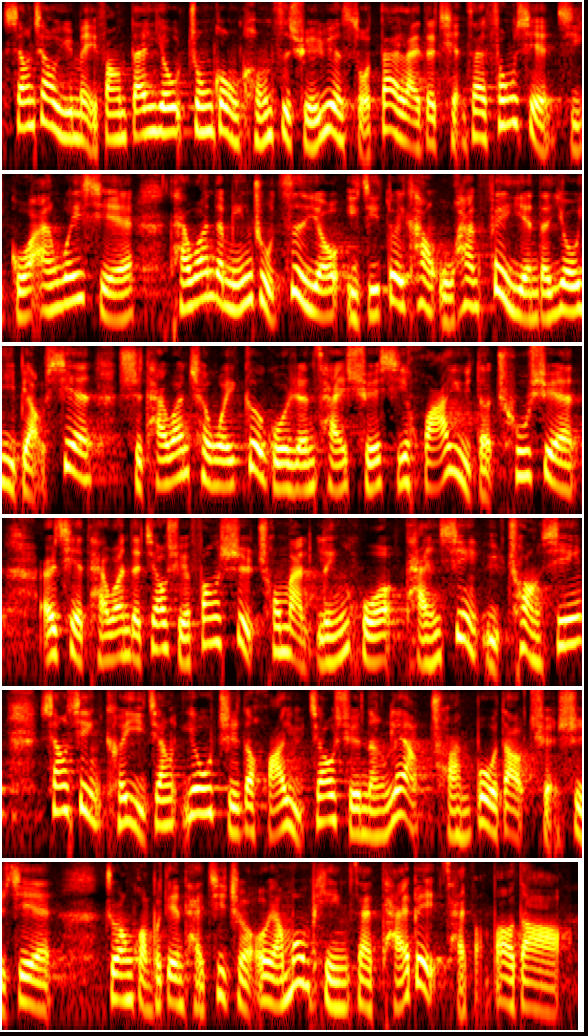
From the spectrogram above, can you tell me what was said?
相较于美方担忧中共孔子学院所带来的潜在风险及国安威胁，台湾的民主自由以及对抗武汉肺炎的优异表现，使台湾成为各国人才学习华语的初选。而且，台湾的教学方式充满灵活、弹性与创新，相信可以将优质的华语教学能量传播到全世界。中央广播电台记者欧阳梦平在台北采访报道。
